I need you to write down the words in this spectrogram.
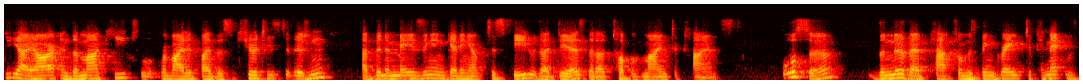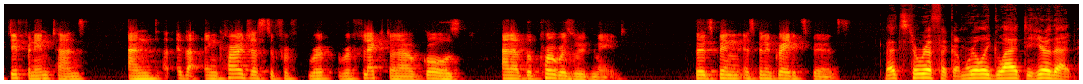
GIR and the Marquee tool provided by the Securities Division have been amazing in getting up to speed with ideas that are top of mind to clients. Also, the Noved platform has been great to connect with different interns and that encourage us to re reflect on our goals and at the progress we've made. So it's been, it's been a great experience. That's terrific. I'm really glad to hear that.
